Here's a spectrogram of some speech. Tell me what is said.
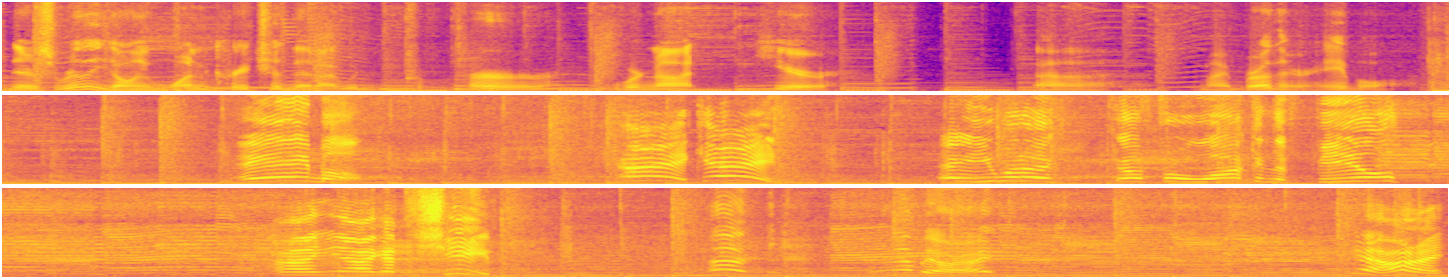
there's really only one creature that I would prefer were not here. Uh, my brother, Abel. Hey, Abel! Hey, Cain! Hey, you want to go for a walk in the field? Uh, yeah, I got the sheep. Uh, that'll be all right. Yeah, all right.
